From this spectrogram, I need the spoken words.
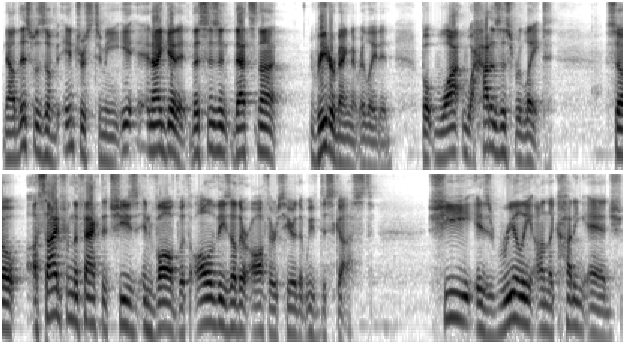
Now this was of interest to me, and I get it. This isn't that's not reader magnet related, but what how does this relate? So aside from the fact that she's involved with all of these other authors here that we've discussed, she is really on the cutting edge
